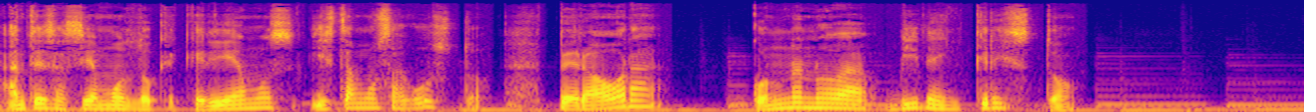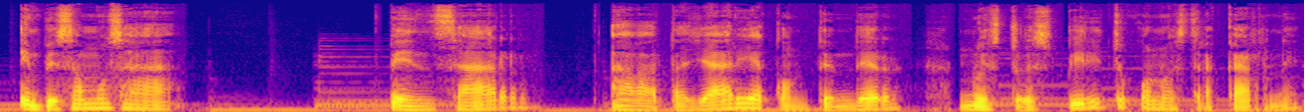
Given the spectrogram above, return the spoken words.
Antes hacíamos lo que queríamos y estamos a gusto. Pero ahora, con una nueva vida en Cristo, empezamos a pensar, a batallar y a contender nuestro espíritu con nuestra carne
